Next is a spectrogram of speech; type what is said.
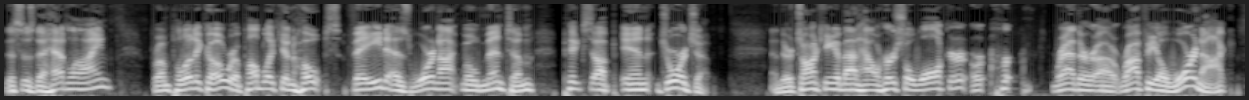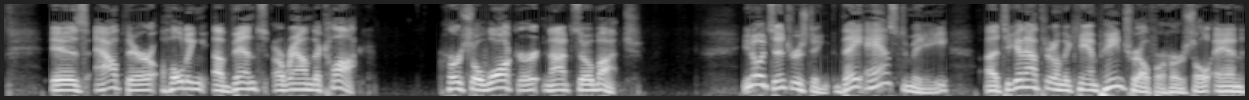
This is the headline from Politico. Republican hopes fade as Warnock momentum picks up in Georgia. And they're talking about how Herschel Walker, or her, rather, uh, Raphael Warnock, is out there holding events around the clock. Herschel Walker, not so much. You know, it's interesting. They asked me uh, to get out there on the campaign trail for Herschel, and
